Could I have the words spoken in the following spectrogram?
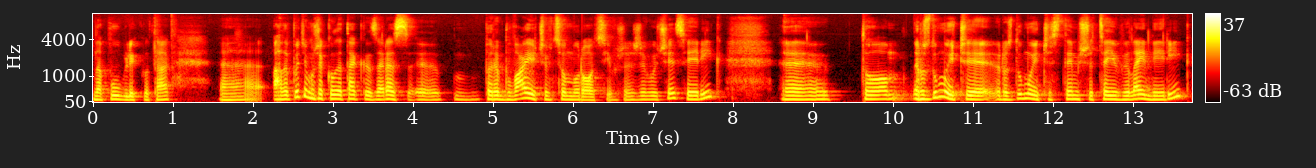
на публіку, так. Е, але потім, вже коли так зараз е, перебуваючи в цьому році, вже живучи цей рік, то роздумуючи, роздумуючи з тим, що це ювілейний рік,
